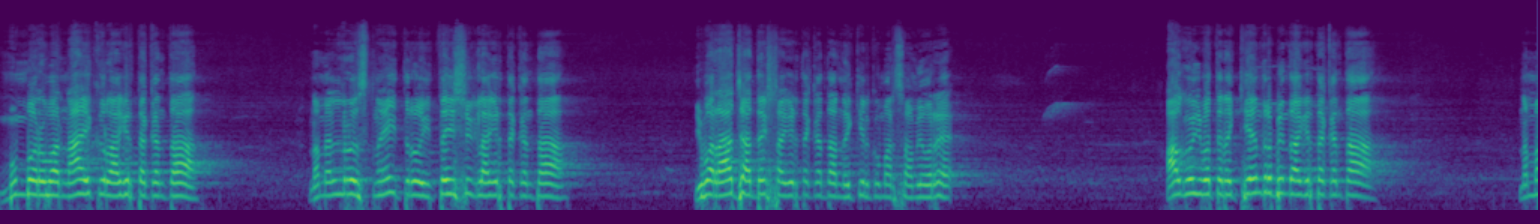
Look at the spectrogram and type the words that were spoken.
ಮುಂಬರುವ ನಾಯಕರು ಆಗಿರ್ತಕ್ಕಂಥ ನಮ್ಮೆಲ್ಲರೂ ಸ್ನೇಹಿತರು, ಹಿತೈಷಿಗಳಾಗಿರ್ತಕ್ಕಂಥ, ಯುವ ರಾಜ್ಯಾಧ್ಯಕ್ಷರಾಗಿರ್ತಕ್ಕಂಥ ನಿಖಿಲ್ ಕುಮಾರಸ್ವಾಮಿ ಅವರೇ, ಹಾಗೂ ಇವತ್ತಿನ ಕೇಂದ್ರ ಬಿಂದು ಆಗಿರ್ತಕ್ಕಂಥ ನಮ್ಮ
